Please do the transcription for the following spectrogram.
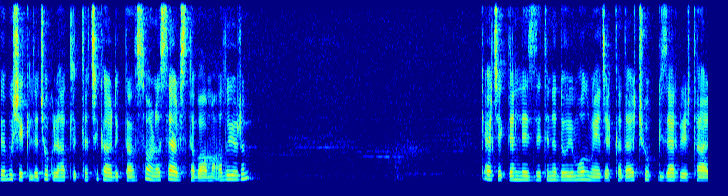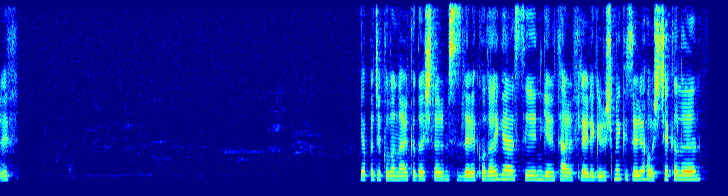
Ve bu şekilde çok rahatlıkla çıkardıktan sonra servis tabağıma alıyorum. Gerçekten lezzetine doyum olmayacak kadar çok güzel bir tarif. Yapacak olan arkadaşlarım sizlere kolay gelsin. Yeni tariflerle görüşmek üzere. Hoşçakalın.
